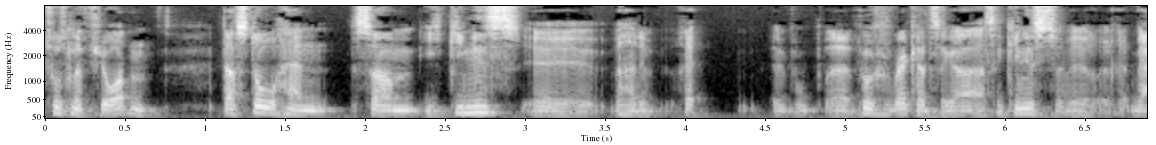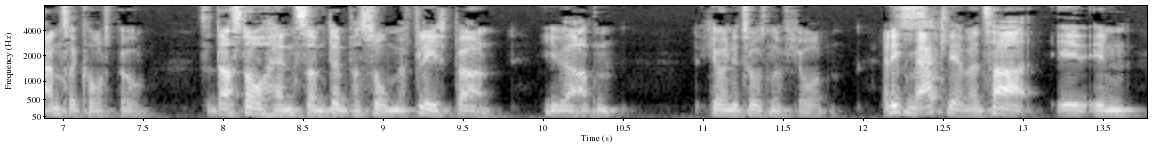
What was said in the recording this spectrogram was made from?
2014, der stod han som i Guinness, øh, hvad hedder det, Re, øh, Book of Records, altså Guinness øh, verdensrekordsbog. Så der står han som den person med flest børn i verden. Det gjorde han i 2014. Er det ikke mærkeligt, at man tager en, en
